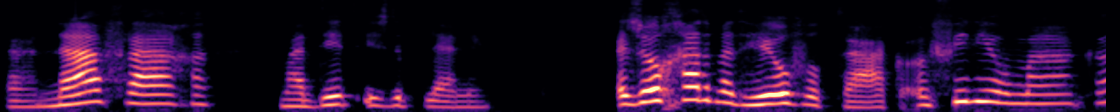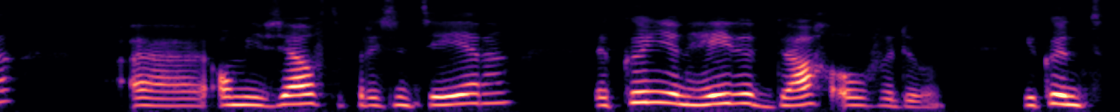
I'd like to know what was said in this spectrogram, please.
uh, navragen, maar dit is de planning. En zo gaat het met heel veel taken. Een video maken uh, om jezelf te presenteren, daar kun je een hele dag over doen. Je kunt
